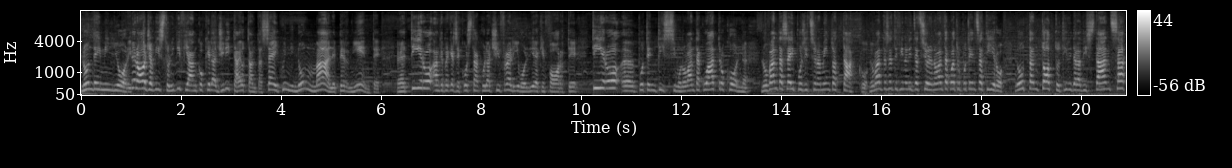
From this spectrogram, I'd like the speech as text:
Non dei migliori però ho già visto lì di fianco che l'agilità è 86 quindi non male per niente. Eh, tiro anche perché se costa quella cifra lì vuol dire che è forte. Tiro eh, potentissimo 94 con 96 posizionamento attacco 97 finalizzazione 94 potenza tiro 88 tiri dalla distanza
